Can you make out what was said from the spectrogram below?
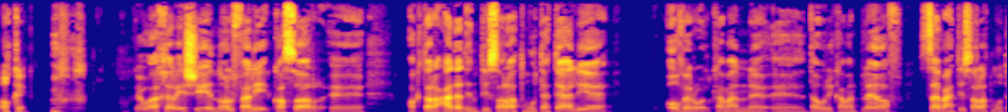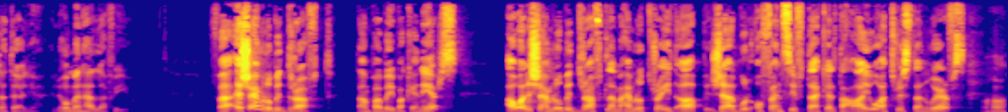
أوكي أوكي وآخر شيء إنه الفريق كسر آه، أكثر عدد انتصارات متتالية overall كمان آه، دوري كمان playoff سبع انتصارات متتالية اللي هم من هلأ فيه فايش عملوا بال draft تامبا باي باكانيرز؟ أول شيء عملوه بال draft لما عملوا trade up جابوا ال offensive tackle تاع ايوا تريستان ويرفز أها.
